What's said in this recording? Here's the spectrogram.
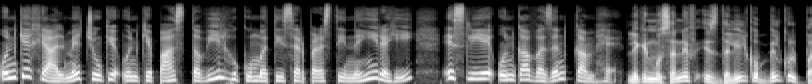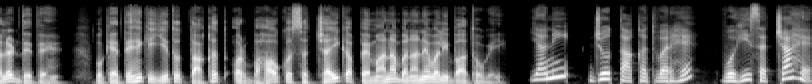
ان کے خیال میں چونکہ ان کے پاس طویل حکومتی سرپرستی نہیں رہی اس لیے ان کا وزن کم ہے۔ لیکن مصنف اس دلیل کو بالکل پلٹ دیتے ہیں۔ وہ کہتے ہیں کہ یہ تو طاقت اور بہاؤ کو سچائی کا پیمانہ بنانے والی بات ہو گئی۔ یعنی جو طاقتور ہے وہی سچا ہے۔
